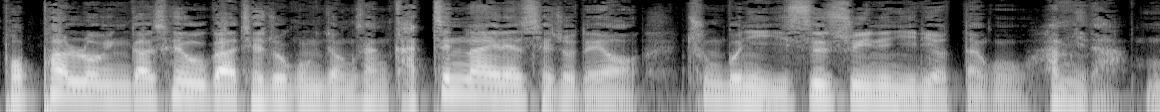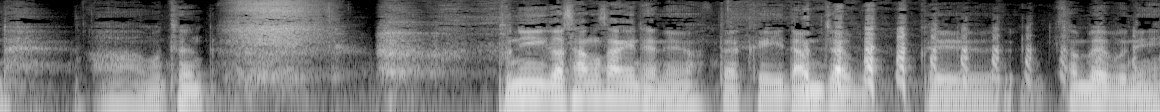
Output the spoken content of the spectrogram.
버팔로윙과 새우가 제조 공정상 같은 라인에서 제조되어 충분히 있을 수 있는 일이었다고 합니다. 아, 아무튼 분위기가 상상이 되네요. 딱 그 이 남자 그 선배분이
